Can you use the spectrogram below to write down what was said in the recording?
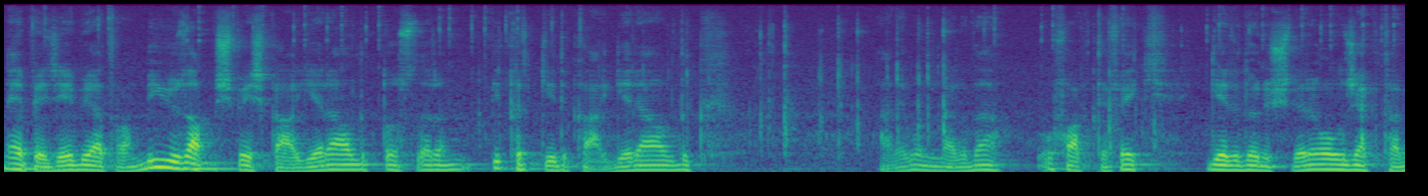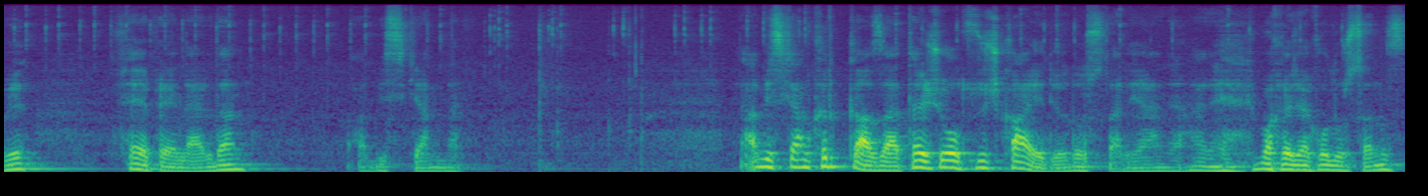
NPC'ye bir atalım. Bir 165k geri aldık dostlarım. Bir 47k geri aldık. Hani bunları da ufak tefek geri dönüşleri olacak tabi. FP'lerden Abiskem'den. Ya Abiskem 40k zaten şu 33k ediyor dostlar yani. Hani bakacak olursanız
